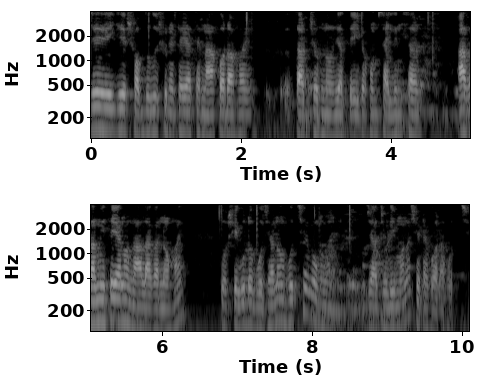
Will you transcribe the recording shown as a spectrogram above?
যে এই যে শব্দ দূষণ এটা যাতে না করা হয়, তার জন্য যাতে এইরকম সাইলেন্সার আগামীতে যেন না লাগানো হয়। তো সেগুলো বোঝানো হচ্ছে এবং যা জরিমানা সেটা করা হচ্ছে।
